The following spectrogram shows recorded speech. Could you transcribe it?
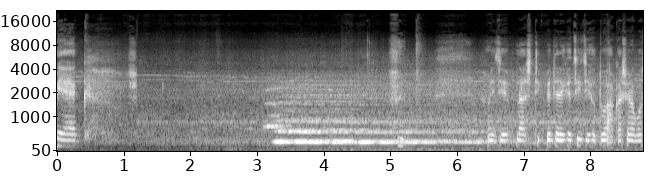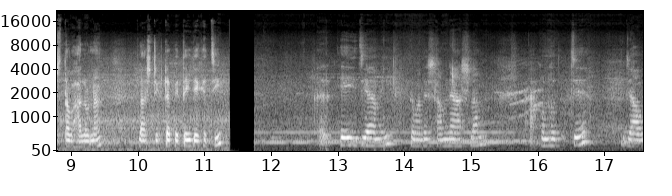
ব্যাগ। ওই যে প্লাস্টিক পেতে রেখেছি, যেহেতু আকাশের অবস্থা ভালো না প্লাস্টিকটা পেতেই রেখেছি এই যে আমি তোমাদের সামনে আসলাম, এখন হচ্ছে যাব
